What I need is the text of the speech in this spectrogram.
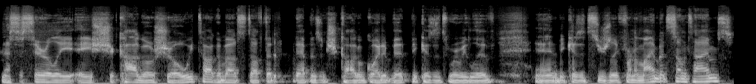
necessarily a Chicago show. We talk about stuff that happens in Chicago quite a bit because it's where we live and because it's usually front of mind. But sometimes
